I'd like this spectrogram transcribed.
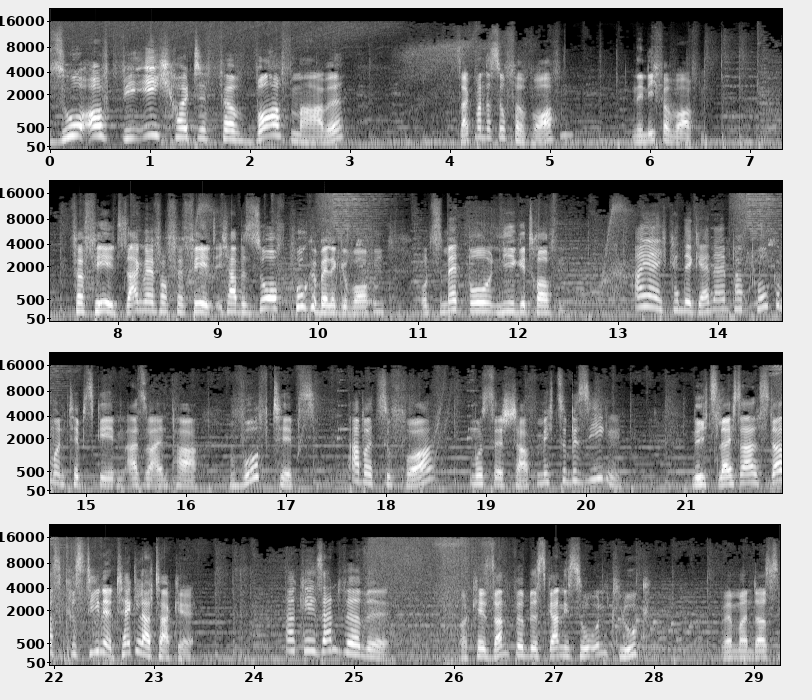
So oft, wie ich heute verworfen habe. Sagt man das so, verworfen? Ne, nicht verworfen. Verfehlt, sagen wir einfach verfehlt. Ich habe so oft Pokebälle geworfen und Smetbo nie getroffen. Ah ja, ich kann dir gerne ein paar Pokémon-Tipps geben, also ein paar Wurftipps. Aber zuvor musst du es schaffen, mich zu besiegen. Nichts leichter als das, Christine, Tackle-Attacke. Okay, Sandwirbel. Okay, Sandwirbel ist gar nicht so unklug. Wenn man das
